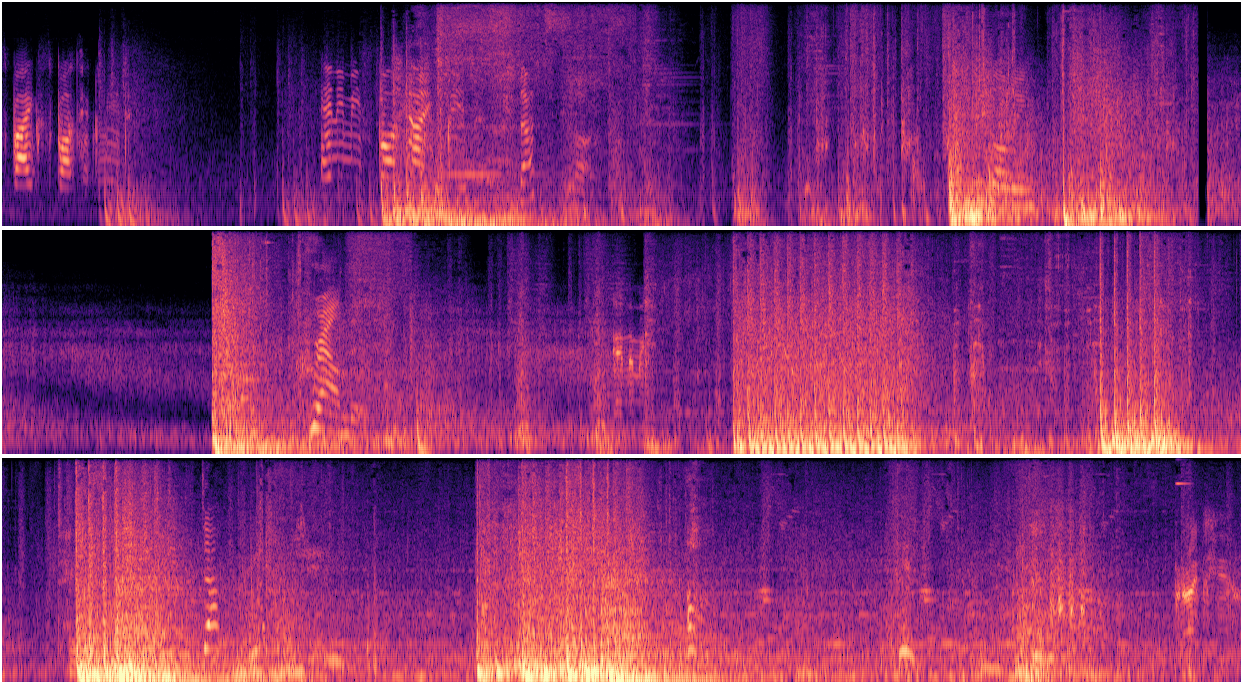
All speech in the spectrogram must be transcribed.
Spike spotted mid. Enemy spotted mid. That sucks. Reloading. Grounded. Right here.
